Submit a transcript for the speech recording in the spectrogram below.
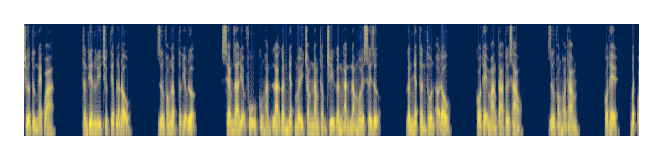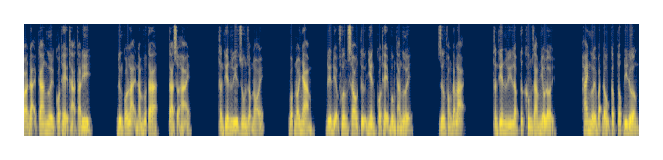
Chưa từng nghe qua. Thần thiên lý trực tiếp lắc đầu. Dương phóng lập tức hiểu được. Xem ra địa phủ cũng hẳn là gần nhất mấy trăm năm, thậm chí gần ngàn năm mới xây dựng. Gần nhất thần thôn ở đâu? Có thể mang ta tới sao? Dương phóng hỏi thăm. Có thể, bất quá đại ca ngươi có thể thả ta đi. Đừng có lại nắm vút ta ta sợ hãi. Thần thiên lý run giọng nói. Bóp nói nhảm, đến địa phương sau tự nhiên có thể bông tha ngươi. Dương phóng đáp lại. Thần thiên lý lập tức không dám nhiều lời. Hai người bắt đầu cấp tốc đi đường.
